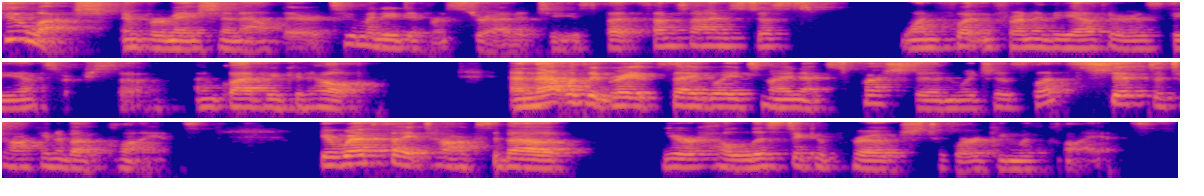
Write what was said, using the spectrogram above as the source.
too much information out there, too many different strategies, but sometimes just one foot in front of the other is the answer. So I'm glad we could help. And that was a great segue to my next question, which is let's shift to talking about clients. Your website talks about your holistic approach to working with clients.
